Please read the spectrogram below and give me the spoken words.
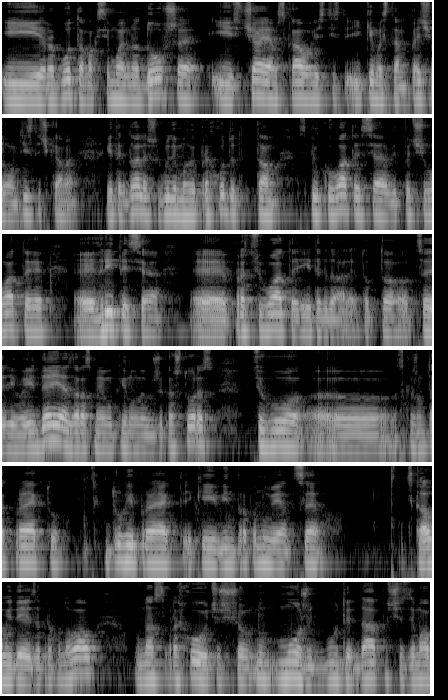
і робота максимально довше, і з чаєм, з кавою, з якимись там печивом, тістечками і так далі, щоб люди могли приходити там, спілкуватися, відпочивати, е, грітися, е, працювати і так далі. Тобто це його ідея. Зараз ми йому кинули вже кошторис цього, е, скажімо так, проекту. Другий проект, який він пропонує, це цікаву ідею запропонував. У нас, враховуючи, що ну, можуть бути, да, ще зима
